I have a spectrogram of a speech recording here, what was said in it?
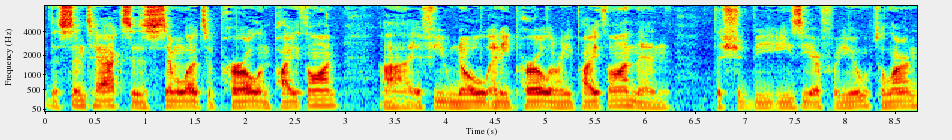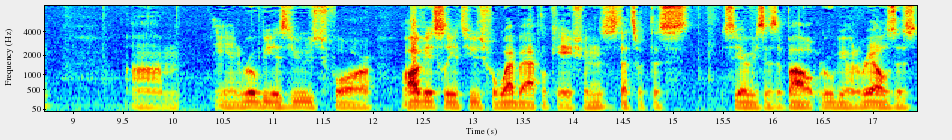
the syntax is similar to Perl and Python. Uh, if you know any Perl or any Python, then this should be easier for you to learn. Um, and Ruby is used for Obviously, it's used for web applications. That's what this series is about. Ruby on Rails is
